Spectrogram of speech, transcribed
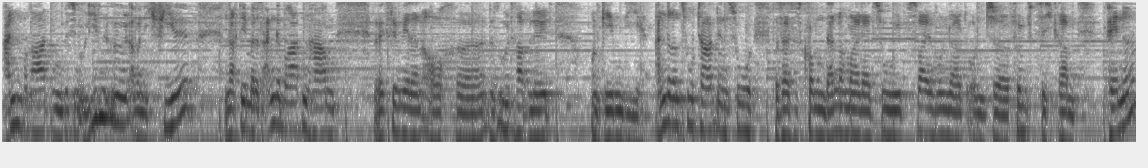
Anbraten ein bisschen Olivenöl, aber nicht viel. Nachdem wir das angebraten haben, wechseln wir dann auch äh, das Ultrablade und geben die anderen Zutaten hinzu. Das heißt, es kommen dann nochmal dazu 250 Gramm Penne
